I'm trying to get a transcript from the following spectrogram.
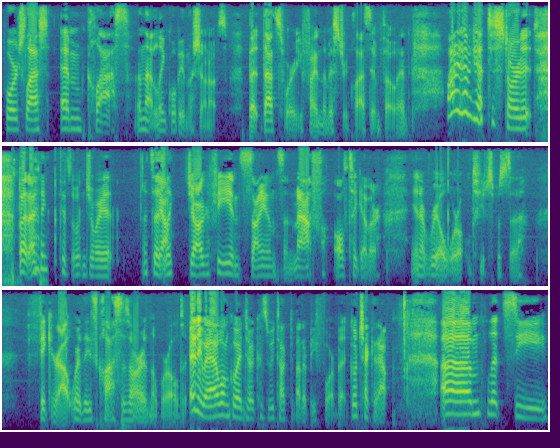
forward slash M class, and that link will be in the show notes. But that's where you find the mystery class info. And I have yet to start it, but I think kids will enjoy it. It's a, Yeah. like geography and science and math all together in a real world. You're supposed to figure out where these classes are in the world. Anyway, I won't go into it because we talked about it before, but go check it out. Um, let's see.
